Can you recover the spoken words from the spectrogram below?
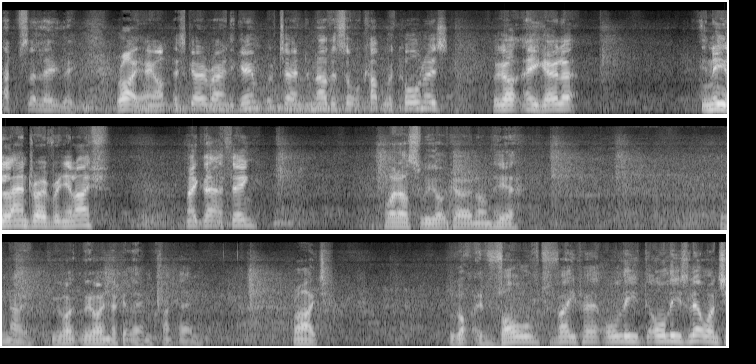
Absolutely. Right, hang on. Let's go around again. We've turned another sort of couple of corners. We got there you go. Look, you need a Land Rover in your life. Make that a thing. What else have we got going on here? Oh no, we won't. We won't look at them. Fuck them. Right. We've got evolved vapor. All these, all these little ones.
